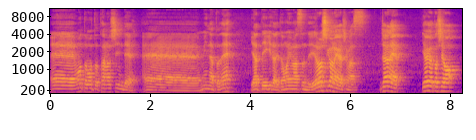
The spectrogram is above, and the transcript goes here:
えー、もっともっと楽しんで、えー、みんなとね、やっていきたいと思いますんで、よろしくお願いします。じゃあね、良いお年を。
